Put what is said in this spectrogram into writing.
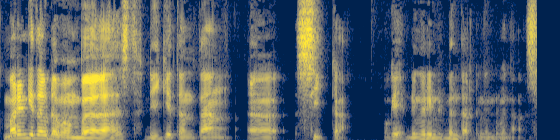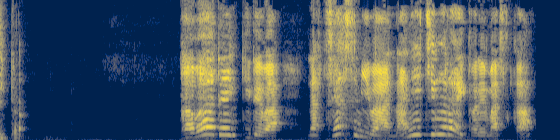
Kemarin kita udah membahas sedikit tentang uh, Sika. Oke, dengerin bentar, dengerin bentar. Sika. パワー電気では夏休みは何日ぐらい取れますか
